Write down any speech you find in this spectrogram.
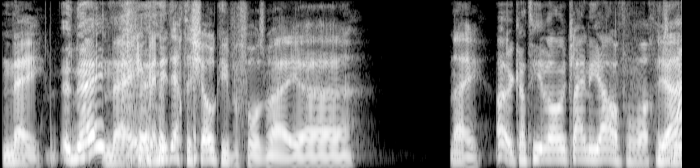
Nee, nee? nee, ik ben niet echt een showkeeper volgens mij. Eh, nee. Oh, ik had hier wel een kleine ja op verwacht. Ja?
